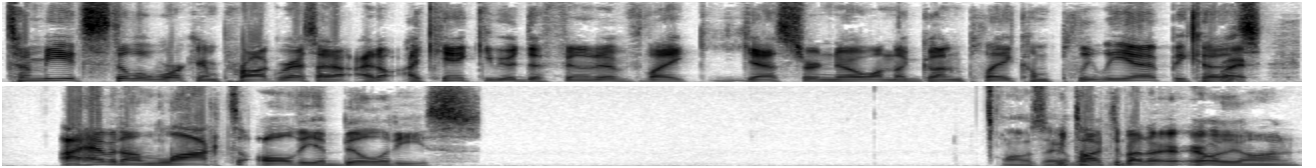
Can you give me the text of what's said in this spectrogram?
to me it's still a work in progress i, I don't i can't give you a definitive like yes or no on the gunplay completely yet because Right. i haven't unlocked all the abilities oh, we I'm talked looking- about it early on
